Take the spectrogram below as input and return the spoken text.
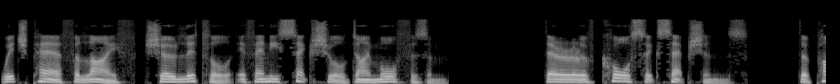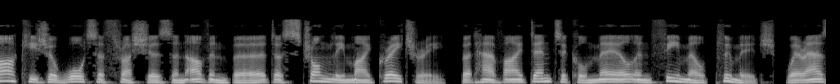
which pair for life, show little if any sexual dimorphism. There are of course exceptions. The Parkesia water thrushes and ovenbird are strongly migratory, but have identical male and female plumage, whereas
